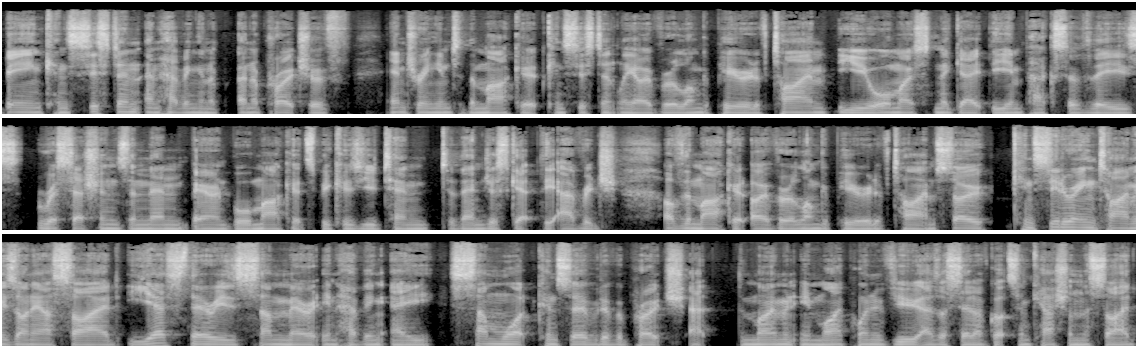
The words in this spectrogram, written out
being consistent and having an, an approach of entering into the market consistently over a longer period of time, you almost negate the impacts of these recessions and then bear and bull markets because you tend to then just get the average of the market over a longer period of time. So considering time is on our side, yes, there is some merit in having a somewhat conservative approach at the moment, in my point of view. As I said, I've got some cash on the side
